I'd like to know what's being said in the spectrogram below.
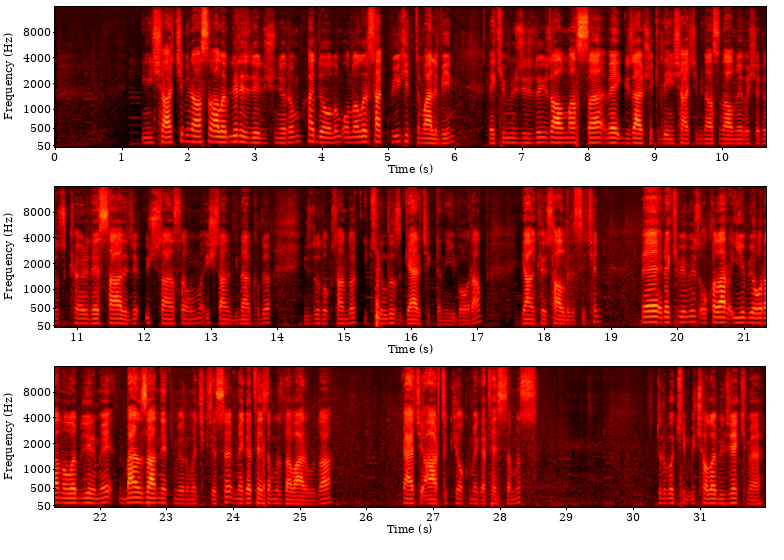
İnşaatçı binasını alabiliriz diye düşünüyorum. Hadi oğlum onu alırsak büyük ihtimal win. Rakibimiz %100 almazsa ve güzel bir şekilde inşaatçı binasını almaya başarıyoruz. Curry'de sadece 3 tane savunma, 3 tane bina kalıyor. %94 2 yıldız gerçekten iyi bir oran. Yanköy saldırısı için. Ve rakibimiz o kadar iyi bir oran olabilir mi? Ben zannetmiyorum açıkçası. Mega Tesla'mız da var burada. Gerçi artık yok Mega Tesla'mız. Dur bakayım 3 alabilecek mi?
